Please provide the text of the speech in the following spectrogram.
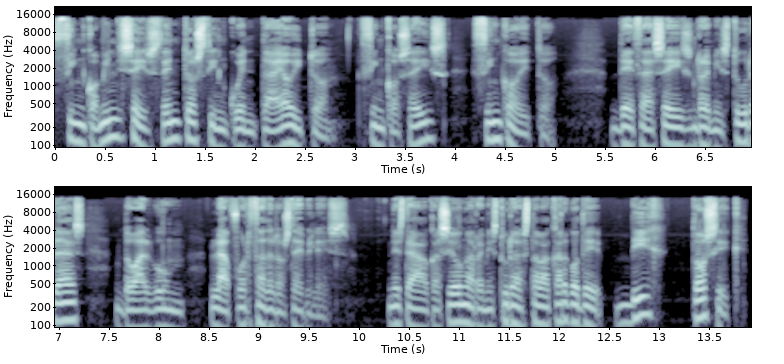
5658, 5658, 16 remisturas do álbum La Fuerza de los Débiles. Nesta ocasión a remistura estaba a cargo de Big Toxic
